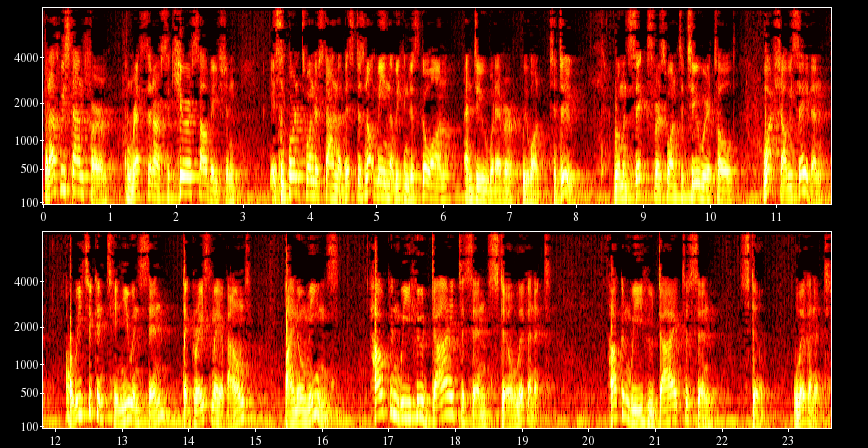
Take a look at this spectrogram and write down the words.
But as we stand firm and rest in our secure salvation, it's important to understand that this does not mean that we can just go on and do whatever we want to do. Romans 6, verse 1 to 2, we're told, What shall we say then? Are we to continue in sin that grace may abound? By no means. How can we who died to sin still live in it? How can we who died to sin still live in it?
